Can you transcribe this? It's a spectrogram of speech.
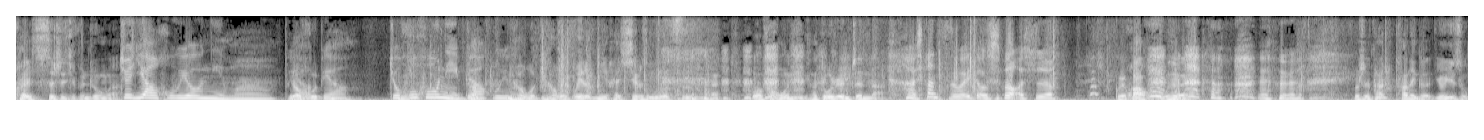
快四十几分钟了，就要忽悠你吗？不要，要不要。就呼呼你，不要忽悠。你看我，你看我为了你还写了这么多字，你看我要访问你，你看多认真呐、啊！好像紫薇斗数老师，鬼画符对不对？不是他，他那个有一种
